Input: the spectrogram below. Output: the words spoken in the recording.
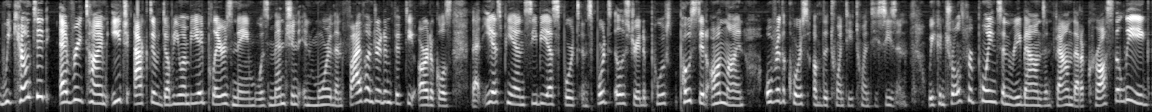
We counted every time each active WNBA player's name was mentioned in more than 550 articles that ESPN, CBS Sports, and Sports Illustrated post- posted online over the course of the 2020 season. We controlled for points and rebounds and found that across the league,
